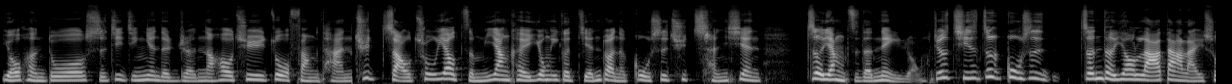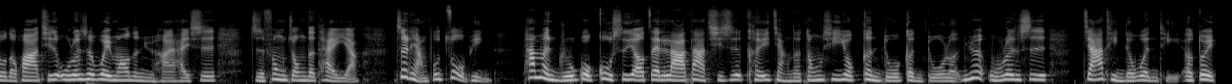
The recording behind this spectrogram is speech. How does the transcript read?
有很多实际经验的人，然后去做访谈，去找出要怎么样可以用一个简短的故事去呈现这样子的内容。就是其实这个故事。真的要拉大来说的话，其实无论是《喂猫的女孩》还是《指缝中的太阳》这两部作品，他们如果故事要再拉大，其实可以讲的东西又更多更多了。因为无论是家庭的问题，呃，对，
